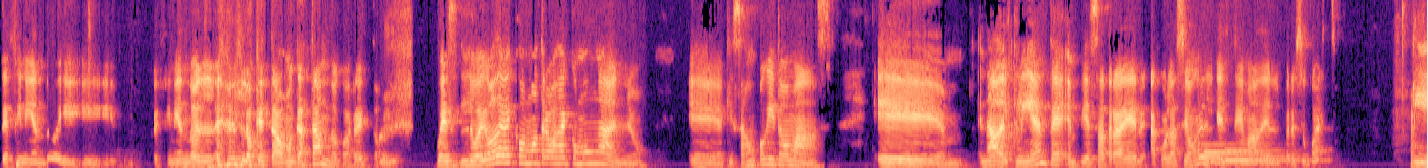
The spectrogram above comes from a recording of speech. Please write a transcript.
definiendo y, y definiendo el- lo que estábamos gastando, correcto. Sí. Pues luego de como trabajar como un año, eh, quizás un poquito más, eh, nada, el cliente empieza a traer a colación el, el tema del presupuesto. Y,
